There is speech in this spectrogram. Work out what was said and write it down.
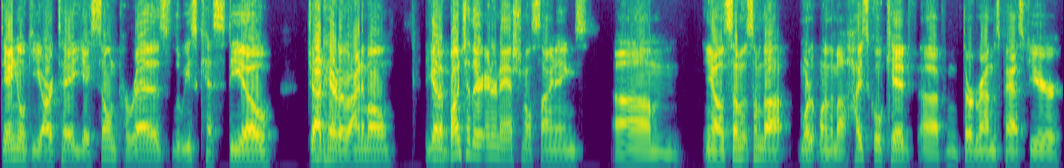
Daniel Guillarte, Yeson Perez, Luis Castillo, Jad Geronimo. You got a bunch of their international signings. Um, you know, some some of the more one of them a high school kid uh, from third round this past year.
